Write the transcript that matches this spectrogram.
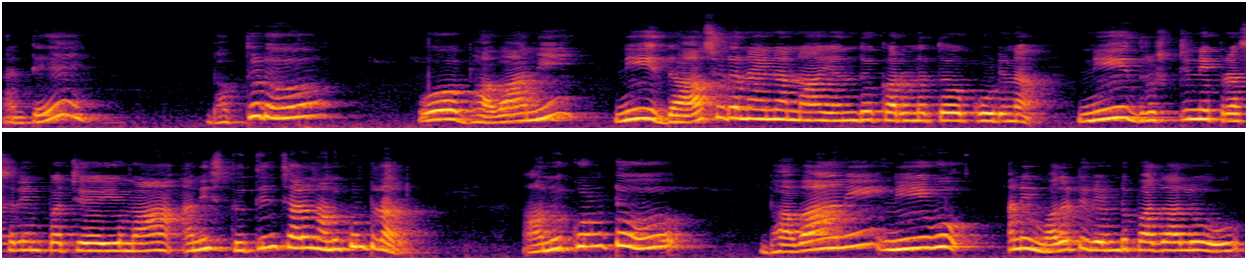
అంటే భక్తుడు ఓ భవానీ నీ దాసుడనైన నా యందు కరుణతో కూడిన నీ దృష్టిని ప్రసరింపచేయుమా అని స్తుతించాలని అనుకుంటున్నారు. అనుకుంటూ భవానీ నీవు అని మొదటి రెండు పదాలు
